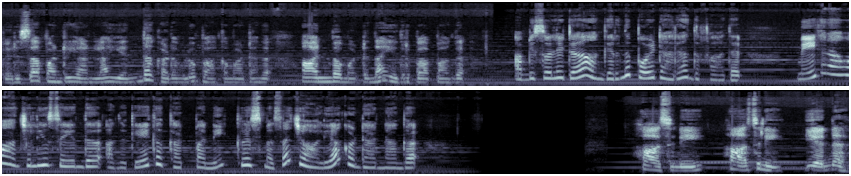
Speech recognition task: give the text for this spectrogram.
பெருசா பண்றியான்லாம் எந்த கடவுளும் பார்க்க மாட்டாங்க. அன்பை மட்டும்தான் எதிர்பார்ப்பாங்க. அப்படி சொல்லிட்டு அங்கிருந்து போயிட்டாரு அந்த ஃபாதர் மேகனாவும் அஞ்சலியும் சேர்ந்து அந்த கேக்கை கட் பண்ணி கிறிஸ்மஸை ஜாலியாக கொண்டாடினாங்க. ஹாசினி ஹாசினி என்ன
